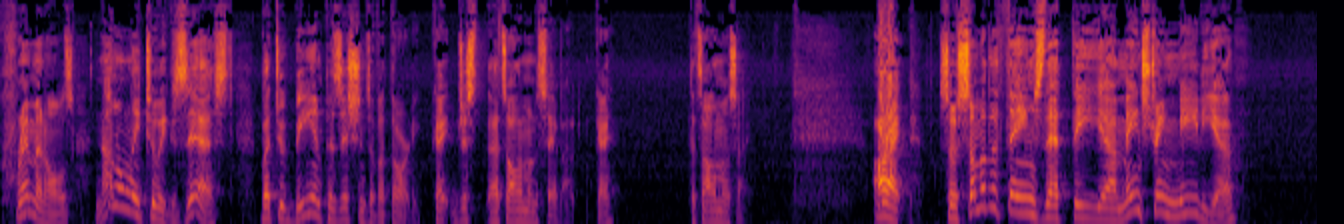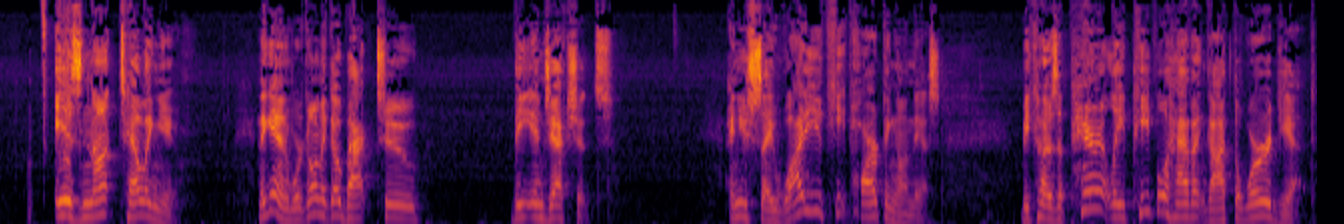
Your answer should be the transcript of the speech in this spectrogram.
criminals not only to exist but to be in positions of authority. Okay, just that's all I'm going to say about it. Okay, that's all I'm going to say. All right. So, some of the things that the uh, mainstream media is not telling you. And again, we're going to go back to the injections. And you say, why do you keep harping on this? Because apparently people haven't got the word yet.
